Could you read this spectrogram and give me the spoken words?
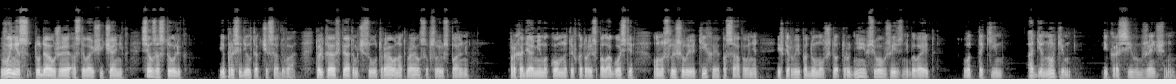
вынес туда уже остывающий чайник, сел за столик и просидел так часа два. Только в пятом часу утра он отправился в свою спальню — Проходя мимо комнаты, в которой спала гостья, он услышал ее тихое посапывание и впервые подумал, что труднее всего в жизни бывает вот таким одиноким и красивым женщинам.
